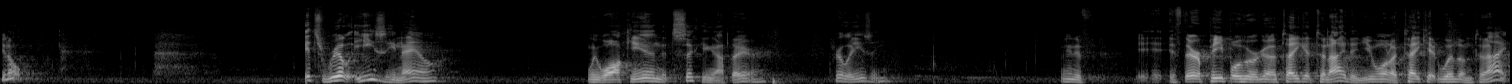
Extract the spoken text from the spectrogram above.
You know, it's real easy now. We walk in, it's sitting out there. It's real easy. I mean, if, if there are people who are going to take it tonight and you want to take it with them tonight,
